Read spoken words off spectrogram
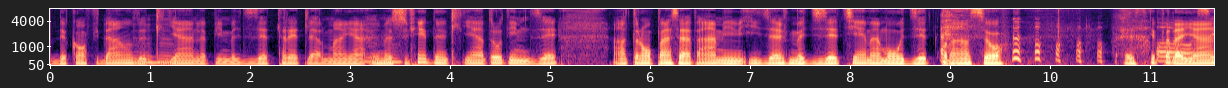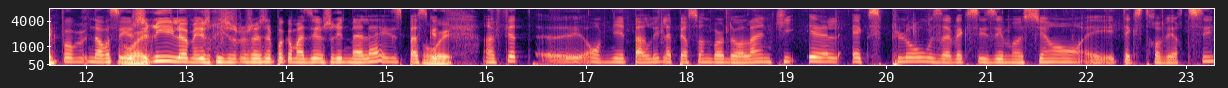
de confidences de Mhm. clients, là, puis il me le disait très clairement. Il Je me souviens souviens d'un client, entre autres, il me disait, en trompant sa femme, il, il disait, je me disais, tiens, ma maudite, prends ça. Est-ce que c'est Oh, effrayant? c'est pas... Non, c'est Ouais. je ris, là, mais je ris, je, je sais pas comment dire, je ris de malaise parce que, en fait, euh, on vient de parler de la personne borderline qui, elle, explose avec ses émotions et est extrovertie,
